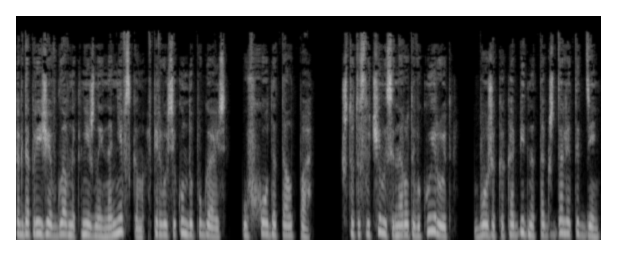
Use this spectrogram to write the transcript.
Когда приезжаю в главной книжной на Невском, в первую секунду пугаюсь. У входа толпа. Что-то случилось, и народ эвакуируют. Боже, как обидно, так ждали этот день.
